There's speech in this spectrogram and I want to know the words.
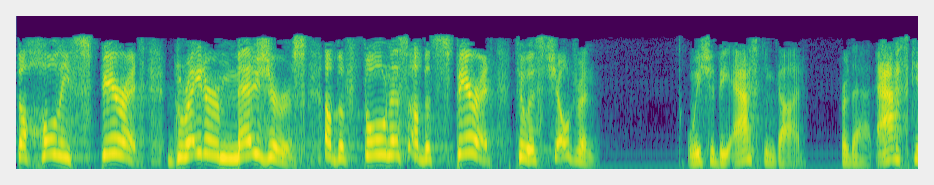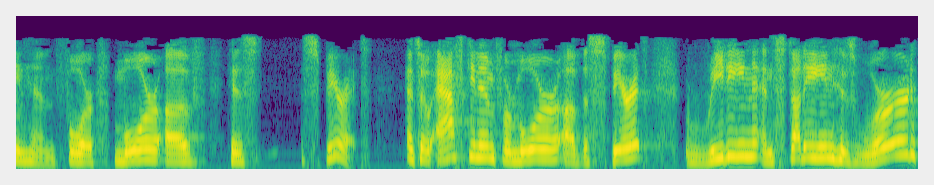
the Holy Spirit greater measures of the fullness of the Spirit to his children. We should be asking God for that, asking him for more of his Spirit. And so asking him for more of the Spirit, reading and studying his word,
